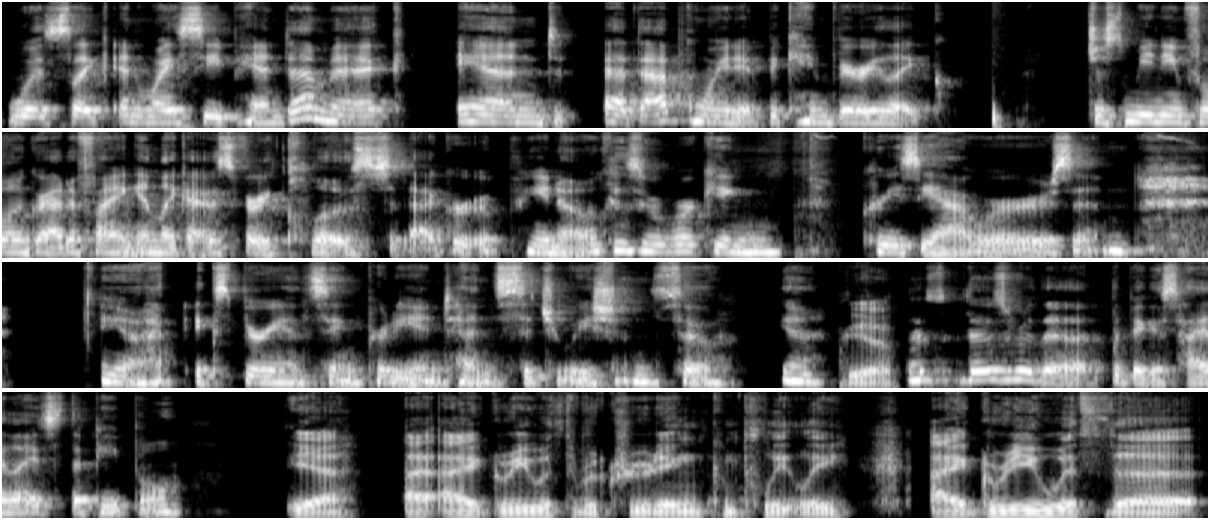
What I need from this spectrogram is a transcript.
was like NYC pandemic. And at that point, it became very like just meaningful and gratifying. And like I was very close to that group, you know, because we're working crazy hours and, you know, experiencing pretty intense situations. So, yeah. Yeah. Those, those were the, the biggest highlights, the people. Yeah. I, I agree with recruiting completely. I agree with the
